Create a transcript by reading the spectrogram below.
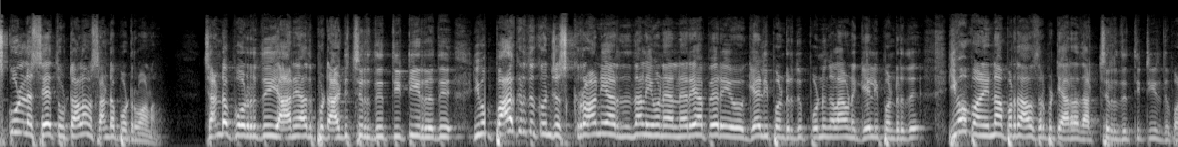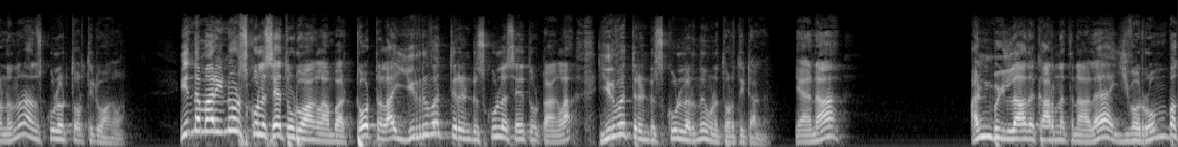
ஸ்கூலில் சேர்த்து விட்டாலும் அவன் சண்டை போட்டுருவானான் சண்டை போடுறது யாரையாவது போட்டு அடிச்சிருது திட்டிடுறது. இவன் பார்க்கறது கொஞ்சம் ஸ்க்ரானியாக இருந்ததுனால இவனை நிறையா பேர் கேலி பண்ணுறது பொண்ணுங்களாம் அவனை கேலி பண்ணுறது இவன் என்ன பண்ணுறது அவசரப்பட்டு யாராவது அடிச்சிருது திட்டிடுது பண்ணணும் அந்த ஸ்கூலில் துரத்திடுவாங்களாம் இந்த மாதிரி இன்னொரு ஸ்கூலில் சேர்த்து விடுவாங்களாம் பார். டோட்டலாக இருபத்தி ரெண்டு ஸ்கூலில் சேர்த்து விட்டாங்களாம். இருபத்தி ரெண்டு ஸ்கூல்ல இருந்து இவனை துரத்திட்டாங்க. ஏன்னா அன்பு இல்லாத காரணத்தினால இவன் ரொம்ப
